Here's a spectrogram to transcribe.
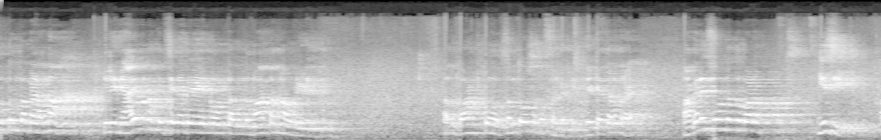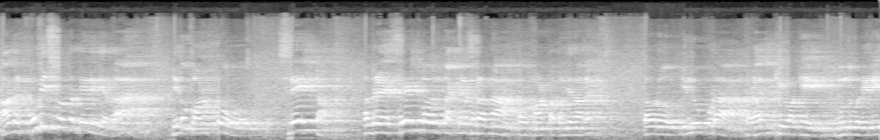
ಕುಟುಂಬಗಳನ್ನು ಇಲ್ಲಿ ನ್ಯಾಯವನ್ನು ಕೊಡಿಸಿದ್ದೇವೆ ಎನ್ನುವಂಥ ಒಂದು ಮಾತನ್ನು ಅವರು ಹೇಳಿದರು. ಅದು ಬಹಳಷ್ಟು ಸಂತೋಷದ ಸಂಗತಿ. ಏಕೆಂತಂದರೆ ಅಗಲಿಸುವಂಥದ್ದು ಬಹಳ ಈಸಿ ಆದರೆ ಕೂಡಿಸುವಂಥದ್ದು ಏನಿದೆಯಲ್ಲ ಇದು ಬಹಳಷ್ಟು ಶ್ರೇಷ್ಠ, ಅಂದರೆ ಶ್ರೇಷ್ಠವಾದಂಥ ಕೆಲಸಗಳನ್ನು ಅವ್ರು ಮಾಡ್ತಾ ಬಂದಿದ್ದಾರೆ. ಅವರು ಇನ್ನೂ ಕೂಡ ರಾಜಕೀಯವಾಗಿ ಮುಂದುವರಿಲಿ,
